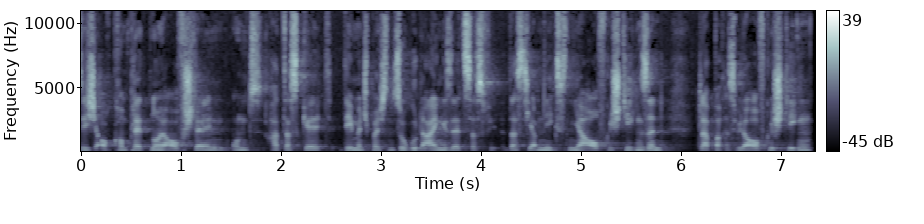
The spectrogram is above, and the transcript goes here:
sich auch komplett neu aufstellen und hat das Geld dementsprechend so gut eingesetzt, dass, dass die am nächsten Jahr aufgestiegen sind. Gladbach ist wieder aufgestiegen.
